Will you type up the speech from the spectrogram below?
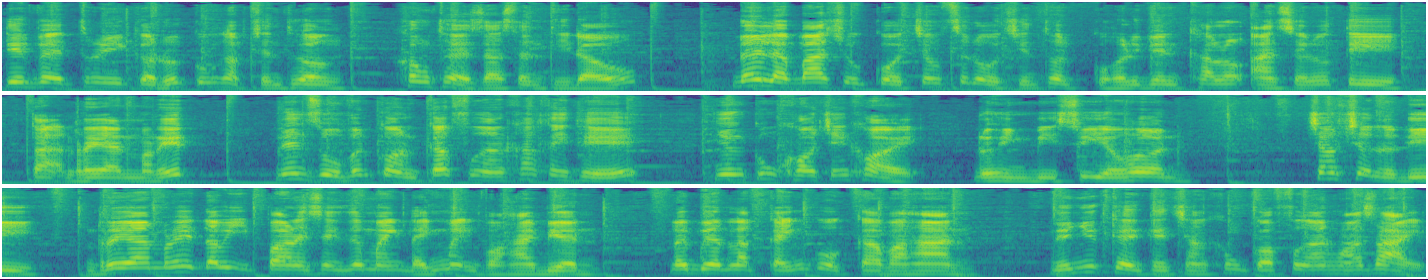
tiền vệ Toni Kroos cũng gặp chấn thương, không thể ra sân thi đấu. Đây là ba trụ cột trong sơ đồ chiến thuật của huấn luyện viên Carlo Ancelotti tại Real Madrid, nên dù vẫn còn các phương án khác thay thế, nhưng cũng khó tránh khỏi đội hình bị suy yếu hơn. Trong trận lượt đi, Real Madrid đã bị Paris Saint-Germain đánh mạnh vào hai biên, đặc biệt là cánh của Cavahan. Nếu như kèn kèn trắng không có phương án hóa giải,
